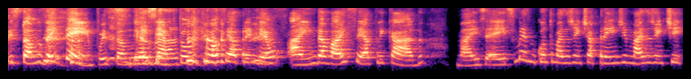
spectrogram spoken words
estamos em tempo, estamos em tempo. Tudo que você aprendeu ainda vai ser aplicado. Mas é isso mesmo, quanto mais a gente aprende, mais a gente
